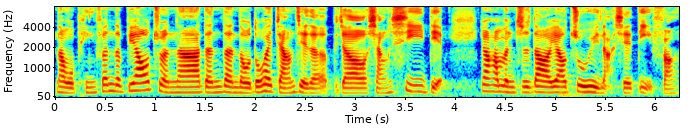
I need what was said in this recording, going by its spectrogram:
那我评分的标准啊，等等的，我都会讲解的比较详细一点，让他们知道要注意哪些地方。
